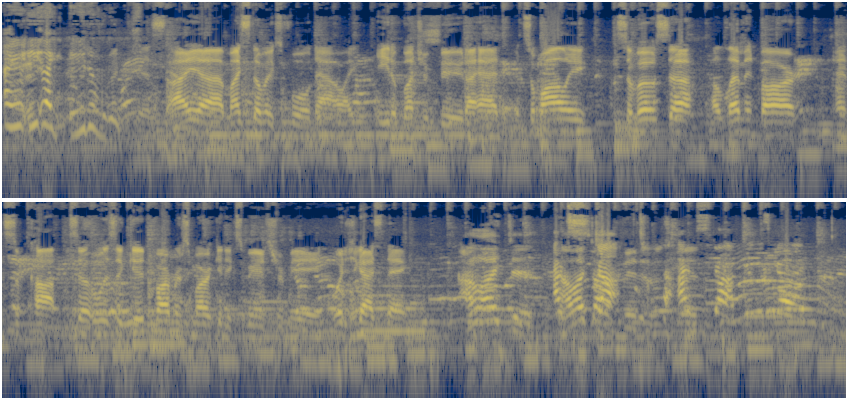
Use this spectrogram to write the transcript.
I eat like eight of these. Yes, I uh, my stomach's full now. I ate a bunch of food. I had a tamale, samosa, a lemon bar, and some cop. So it was a good farmers market experience for me. What did you guys think? I liked it. I'm I liked stuffed. all the food. I'm stuffed. It was good.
